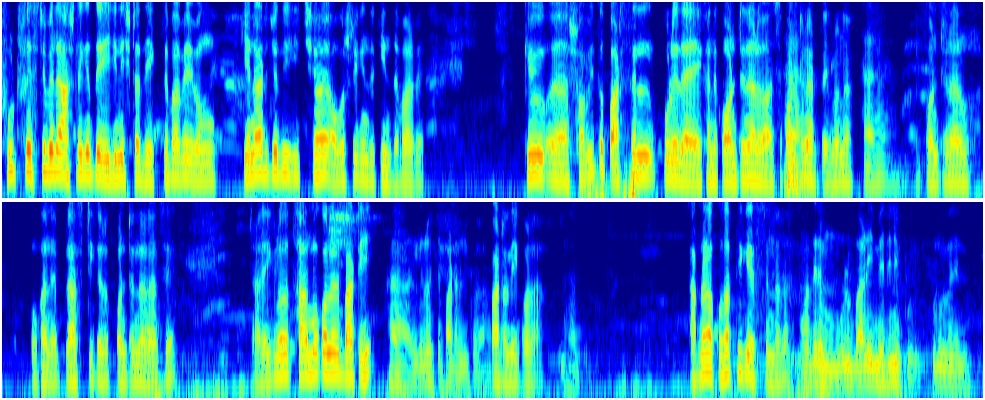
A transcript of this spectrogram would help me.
ফুড ফেস্টিভ্যালে আসলে কিন্তু এই জিনিসটা দেখতে পাবে এবং কেনার যদি ইচ্ছে হয় অবশ্যই কিন্তু কিনতে পারবে। কেউ সবই তো পার্সেল করে দেয় এখানে কন্টেনারও আছে। হ্যাঁ। কন্টেনার তো এগুলো না? হ্যাঁ হ্যাঁ। কন্টেনার ওখানে প্লাস্টিকের কন্টেনার আছে। আর এগুলো থার্মোকলের বাটি। হ্যাঁ এগুলো হচ্ছে পাটালি করা। পাটালি করা। ভালো। আপনারা কোথা থেকে এসেছেন দাদা? আমাদের মূল বাড়ি মেদিনীপুর পূর্ব মেদিনীপুর।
